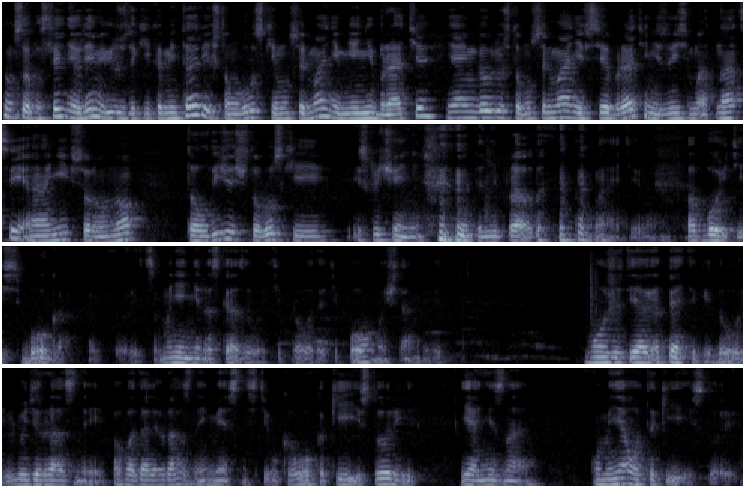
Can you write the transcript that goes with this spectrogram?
Потому что в последнее время вижу такие комментарии, что русские мусульмане мне не братья. Я им говорю, что мусульмане все братья, независимо от нации, а они все равно толдычат, что русские исключения. Это неправда. Понимаете, побойтесь Бога, как говорится. Мне не рассказывайте про вот эти помощь. Там. Может, я опять-таки говорю, люди разные, попадали в разные местности. У кого какие истории, я не знаю. У меня вот такие истории.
